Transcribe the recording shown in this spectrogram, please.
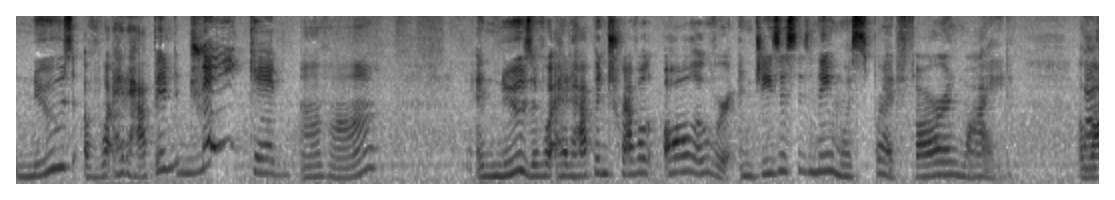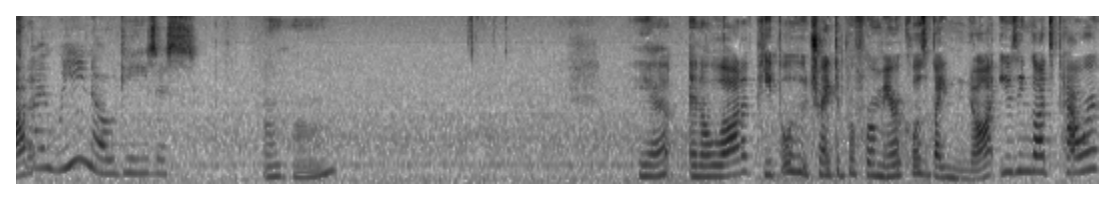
News of what had happened Naked. uh huh. And news of what had happened traveled all over, and Jesus' name was spread far and wide. A lot That's of. why we know Jesus. Uh huh. Yeah, and a lot of people who tried to perform miracles by not using God's power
